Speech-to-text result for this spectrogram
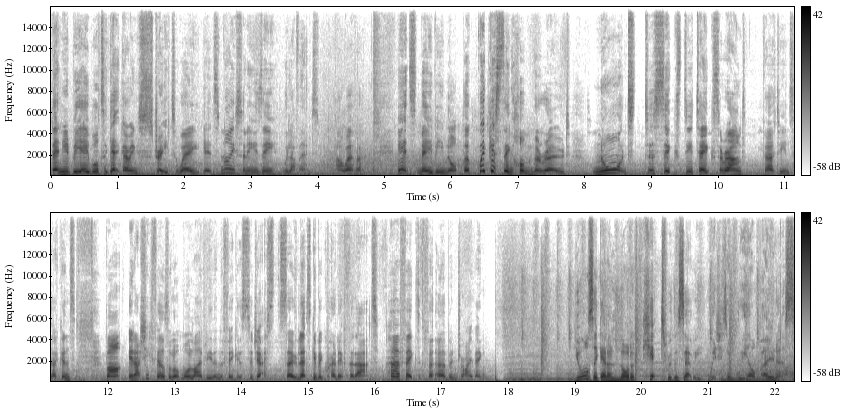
then you'd be able to get going straight away. It's nice and easy, we love it. However, it's maybe not the quickest thing on the road. 0 to 60 takes around 13 seconds, but it actually feels a lot more lively than the figures suggest. So let's give it credit for that. Perfect for urban driving. You also get a lot of kit with the Zoe, which is a real bonus.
